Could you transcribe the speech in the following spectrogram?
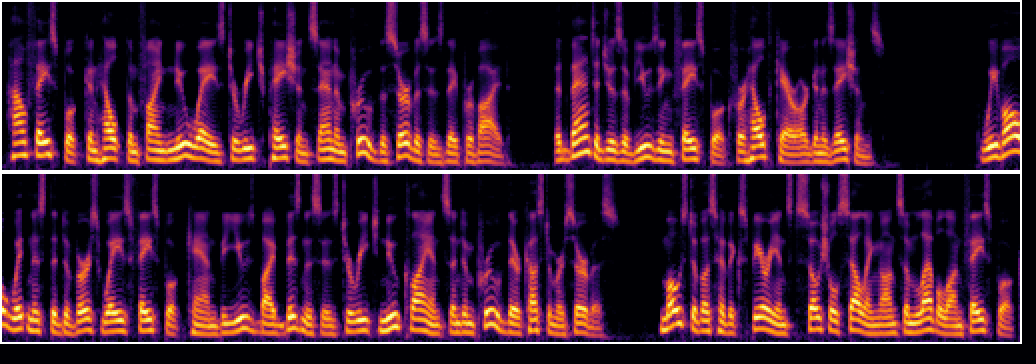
how Facebook can help them find new ways to reach patients and improve the services they provide. Advantages of using Facebook for healthcare organizations. We've all witnessed the diverse ways Facebook can be used by businesses to reach new clients and improve their customer service. Most of us have experienced social selling on some level on Facebook.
